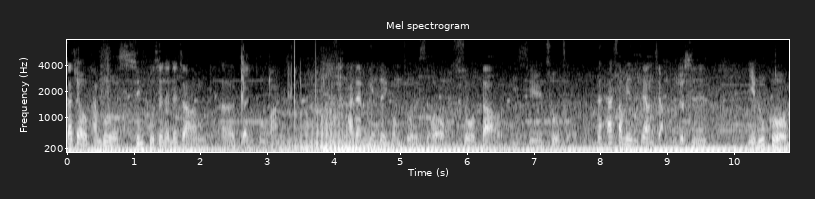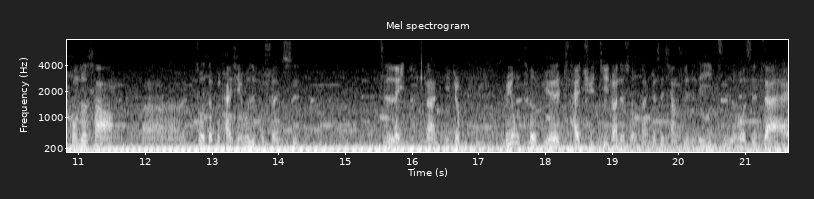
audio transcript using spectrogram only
大家有看过辛普森的那张呃梗图吗？就是他在面对工作的时候受到一些挫折。那他上面是这样讲的，就是你如果工作上呃做的不开心或是不顺势之类的，那你就不用特别采取极端的手段，就是像是离职或是在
